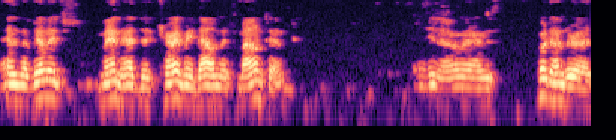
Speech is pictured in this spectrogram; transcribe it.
and the village men had to carry me down this mountain. You know, I was put under a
